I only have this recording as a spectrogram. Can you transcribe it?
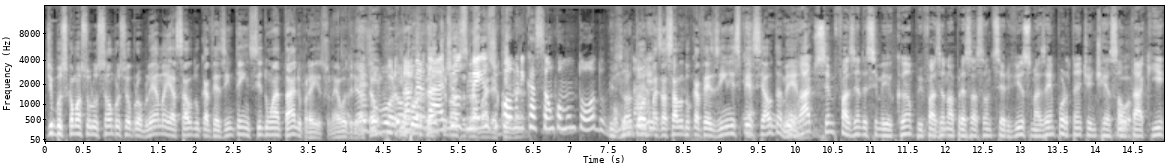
De buscar uma solução para o seu problema e a sala do cafezinho tem sido um atalho para isso, né, Rodrigo? Dar Na Importante verdade, o os meios de aqui, né? comunicação como um todo. Como um Exatamente. todo, mas a sala do cafezinho em especial O- também, O né? rádio sempre fazendo esse meio campo e fazendo uma prestação de serviço, mas é importante a gente ressaltar aqui,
